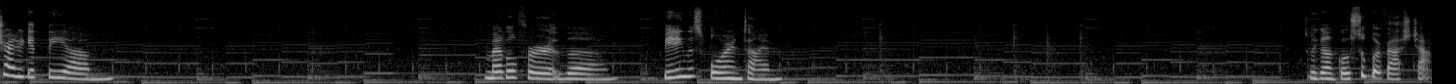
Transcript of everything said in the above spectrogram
Try to get the um medal for the beating this floor in time. So we gotta go super fast, chat.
